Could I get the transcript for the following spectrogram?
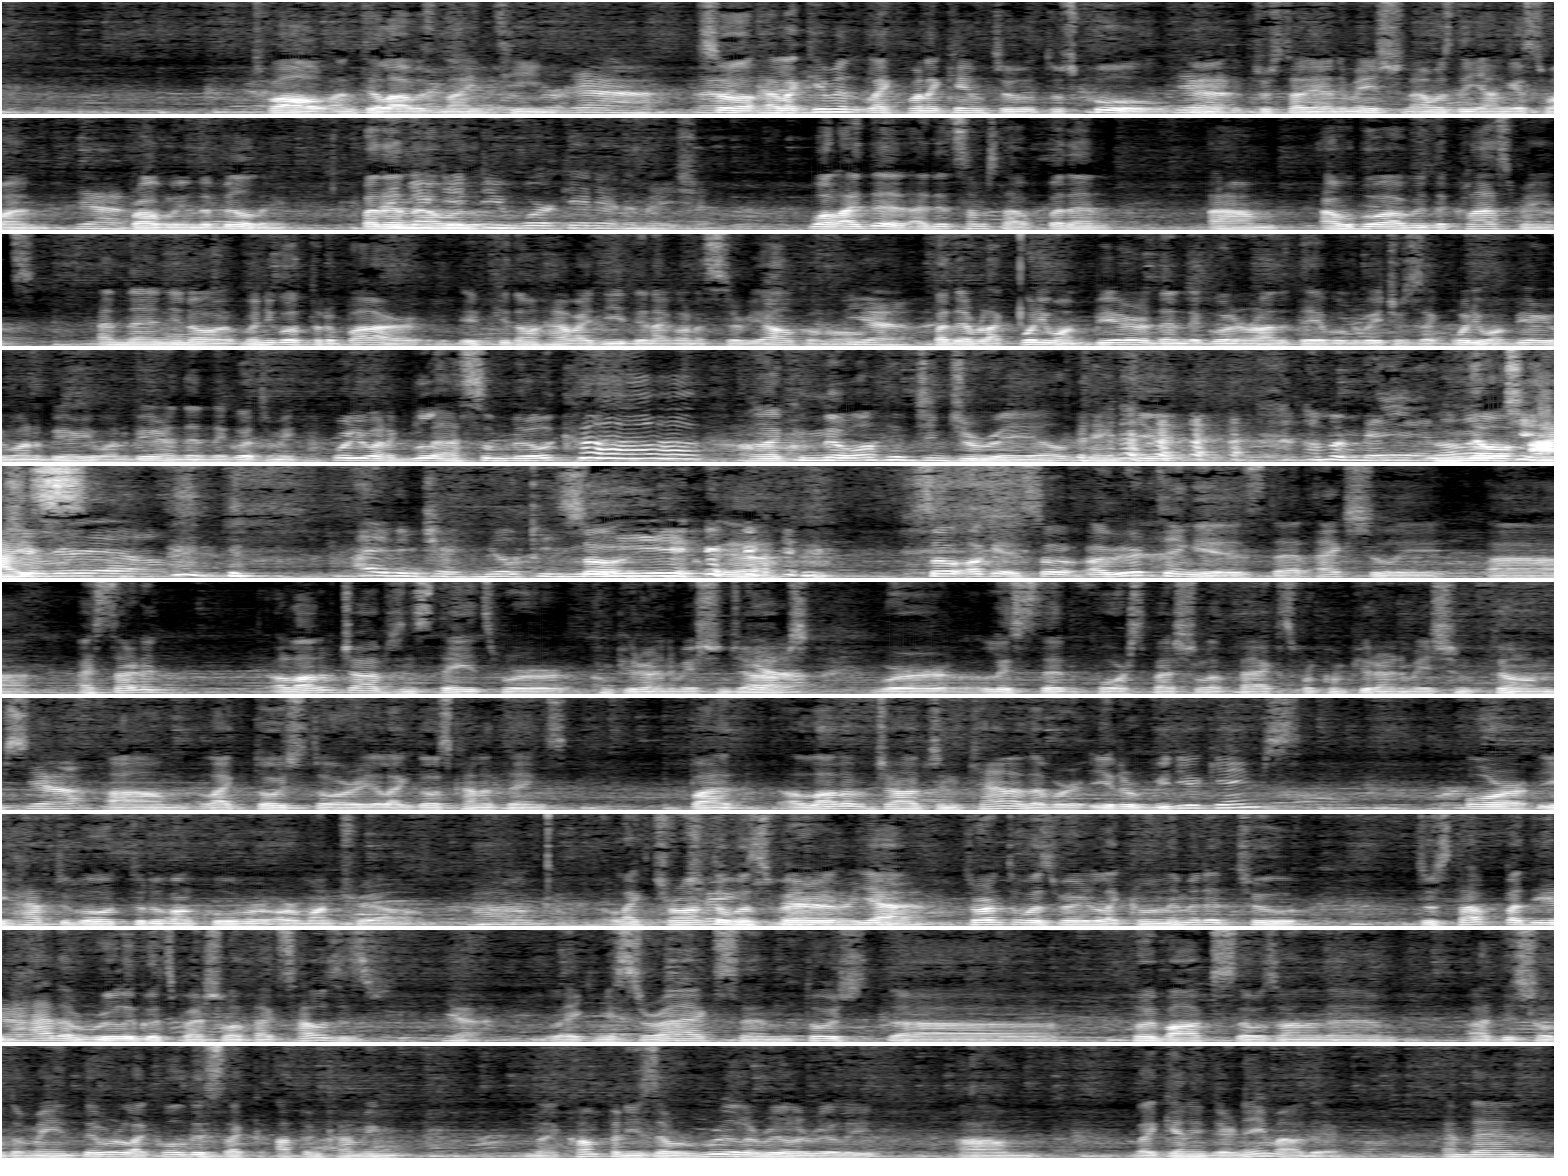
12 until I was 19. Yeah. So, okay. I like, even like when I came to, to school uh, Yeah. to study animation, I was the youngest one, Yeah. probably in the building. But and then I you was, did do work in animation. well, I did, I did some stuff. But then um, I would go out with the classmates, and then you know when you go to the bar, if you don't have ID, they're not going to serve you alcohol. Yeah. But they're like, "What do you want, beer?" Then they're going around the table. The waitress is like, "What do you want, beer? You want a beer? You want a beer?" And then they go to me, "What do you want, a glass of milk?" I'm like, "No, I'll have ginger ale, thank you." I'm a man. I No love ginger ice. ale. I haven't drank milk in So years. yeah. So okay, so a weird thing is that actually uh, I started a lot of jobs in states were computer animation jobs were listed for special effects for computer animation films, Yeah. um, like Toy Story, like those kind of things. But a lot of jobs in Canada were either video games or you have to go to the Vancouver or Montreal Okay. like Toronto Changed was very yeah. yeah. Toronto was very like limited to to stuff, but it Yeah. had a really good special effects houses Yeah. like Mr. X and Toy uh, Toy Box. That was one of them. Uh, Digital Domain. They were like all these like up and coming like companies that were really really really um, like getting their name out there, and then.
